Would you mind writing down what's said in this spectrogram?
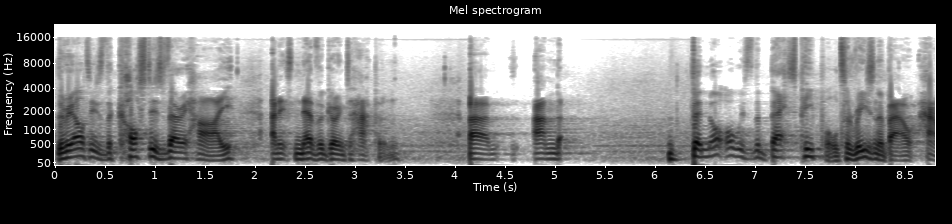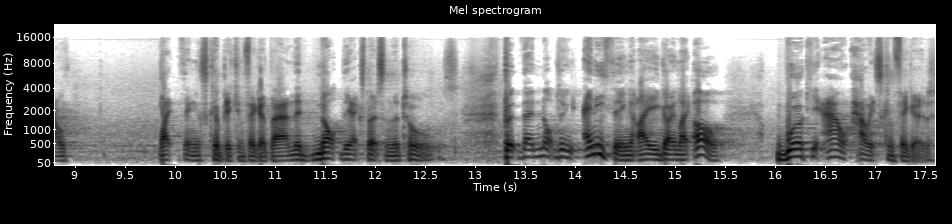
The reality is the cost is very high and it's never going to happen. Um, and they're not always the best people to reason about how like things could be configured there, and they're not the experts in the tools. But they're not doing anything, i.e. going like, oh, work it out how it's configured.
